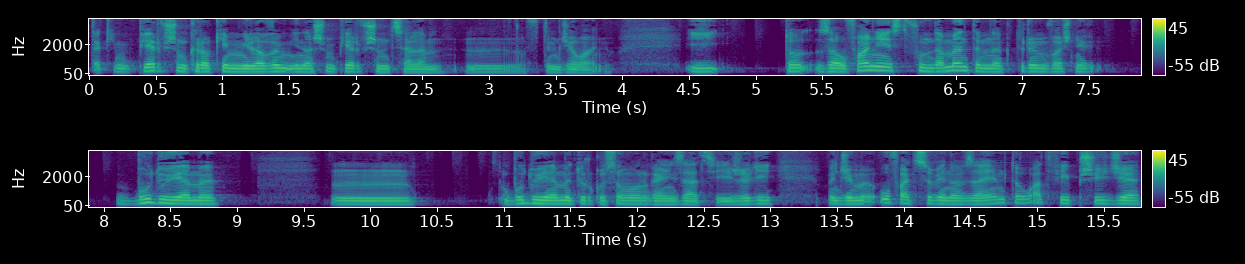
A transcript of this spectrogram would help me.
takim pierwszym krokiem milowym i naszym pierwszym celem mm, w tym działaniu. I to zaufanie jest fundamentem, na którym właśnie budujemy, mm, budujemy turkusową organizację. Jeżeli będziemy ufać sobie nawzajem, to łatwiej przyjdzie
